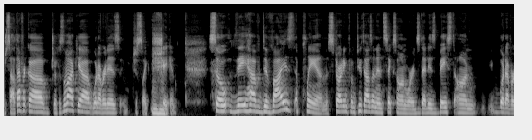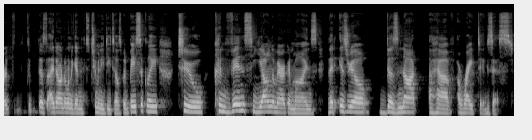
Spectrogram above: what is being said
south africa czechoslovakia whatever it is just like mm-hmm. shaken so they have devised a plan starting from 2006 onwards that is based on whatever. I don't, I don't want to get into too many details, but basically to convince young American minds that Israel does not have a right to exist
